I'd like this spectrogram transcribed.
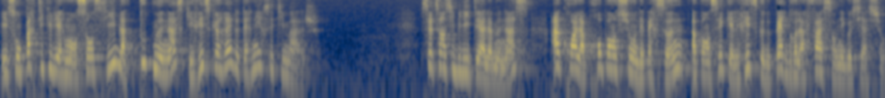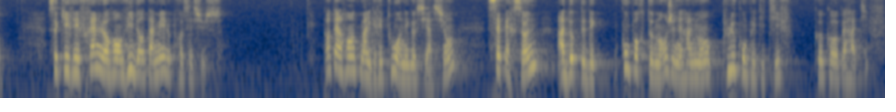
Ils sont particulièrement sensibles à toute menace qui risquerait de ternir cette image. Cette sensibilité à la menace accroît la propension des personnes à penser qu'elles risquent de perdre la face en négociation, ce qui réfrène leur envie d'entamer le processus. Quand elles rentrent malgré tout en négociation, ces personnes adoptent des comportements généralement plus compétitifs que coopératifs.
